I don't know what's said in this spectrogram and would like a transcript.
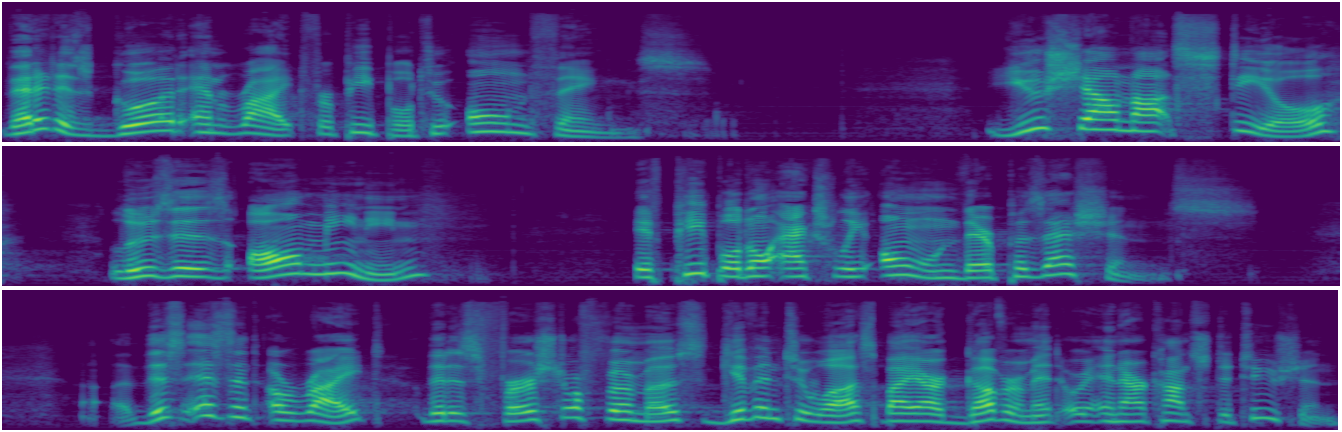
that it is good and right for people to own things. You shall not steal loses all meaning if people don't actually own their possessions. Uh, this isn't a right that is first or foremost given to us by our government or in our Constitution.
